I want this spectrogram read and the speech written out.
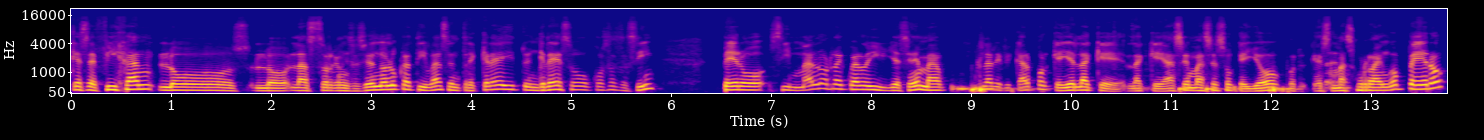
que se fijan los, las organizaciones no lucrativas entre crédito, ingreso, cosas así. Pero si mal no recuerdo, y Yesenia me va a clarificar porque ella es la que, la que hace más eso que yo, porque es más su rango, pero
